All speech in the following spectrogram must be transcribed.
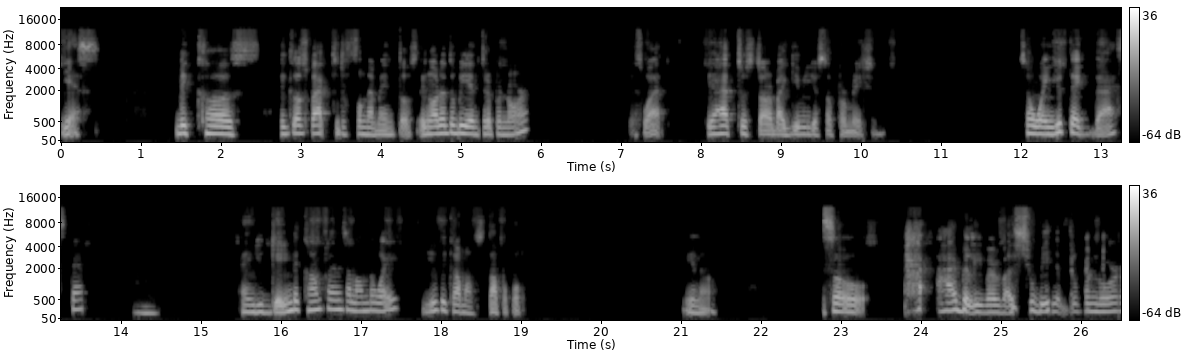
Yes. Because it goes back to the fundamentals. In order to be entrepreneur, guess what? You have to start by giving yourself permission. So when you take that step and you gain the confidence along the way, you become unstoppable. You know. So I believe everybody should be an entrepreneur.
